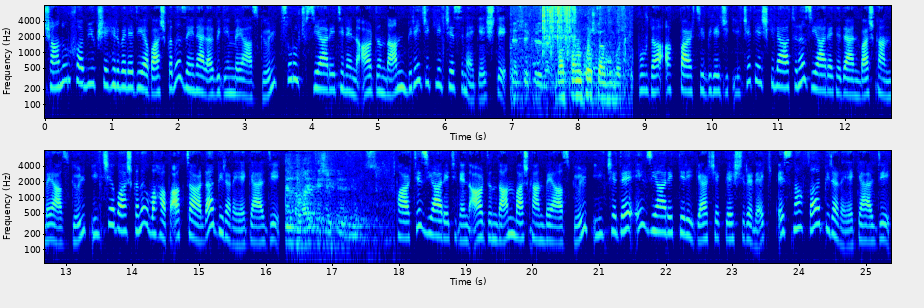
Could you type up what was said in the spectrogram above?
Şanlıurfa Büyükşehir Belediye Başkanı Zeynel Abidin Beyazgül, Suruç ziyaretinin ardından Birecik ilçesine geçti. Teşekkür ederim. Başkanım hoş geldin başkanım. Burada AK Parti Bilecik İlçe Teşkilatı'nı ziyaret eden Başkan Beyazgül, ilçe başkanı Vahap Aktar'la bir araya geldi. Dolayı teşekkür ediyoruz. Parti ziyaretinin ardından Başkan Beyazgül, ilçede ev ziyaretleri gerçekleştirerek esnafla bir araya geldi.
